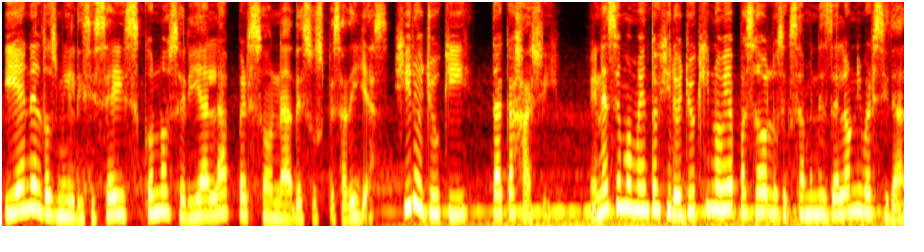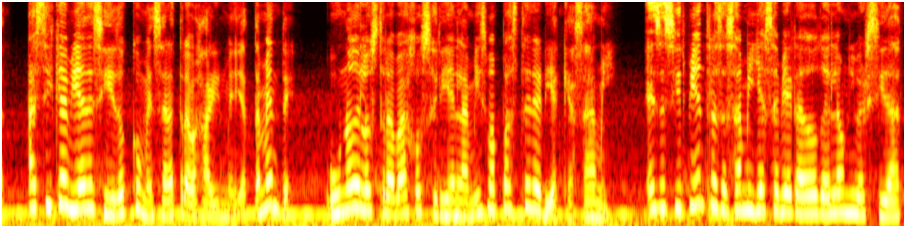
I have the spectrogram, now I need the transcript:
Y en el 2016 conocería la persona de sus pesadillas, Hiroyuki Takahashi. En ese momento Hiroyuki no había pasado los exámenes de la universidad, así que había decidido comenzar a trabajar inmediatamente. Uno de los trabajos sería en la misma pastelería que Asami. Es decir, mientras Asami ya se había graduado de la universidad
